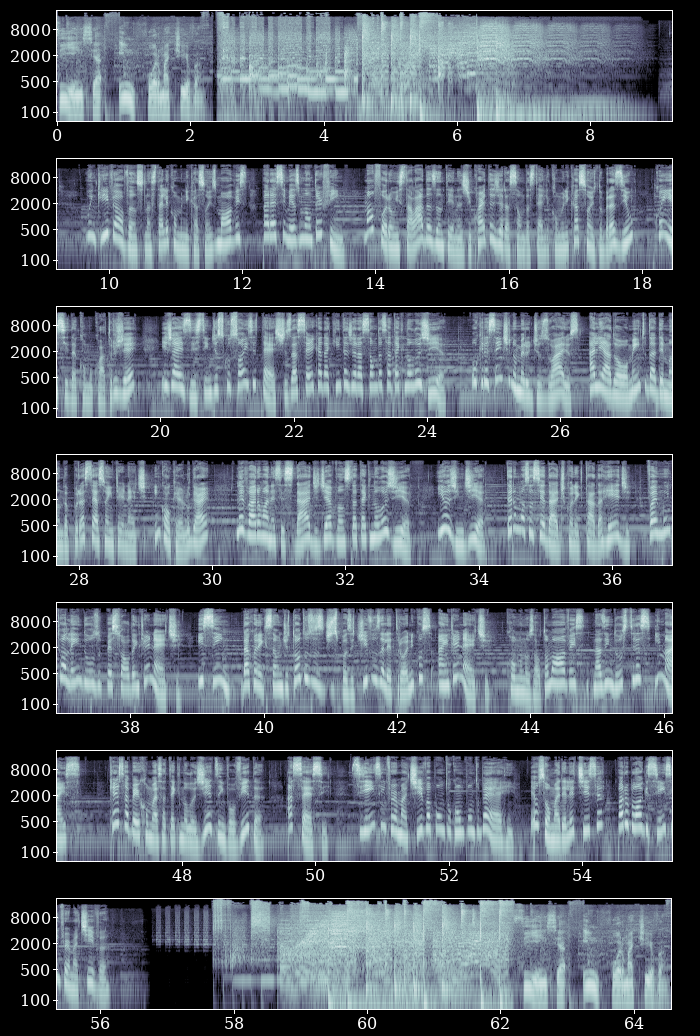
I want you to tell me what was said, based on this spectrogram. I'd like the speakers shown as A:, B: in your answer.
A: Ciência informativa.
B: O incrível avanço nas telecomunicações móveis parece mesmo não ter fim. Mal foram instaladas antenas de quarta geração das telecomunicações no Brasil, conhecida como 4G, e já existem discussões e testes acerca da quinta geração dessa tecnologia. O crescente número de usuários, aliado ao aumento da demanda por acesso à internet em qualquer lugar, levaram à necessidade de avanço da tecnologia. E hoje em dia, ter uma sociedade conectada à rede vai muito além do uso pessoal da internet, e sim da conexão de todos os dispositivos eletrônicos à internet, como nos automóveis, nas indústrias e mais. Quer saber como essa tecnologia é desenvolvida? Acesse cienciainformativa.com.br. Eu sou Maria Letícia para o blog Ciência Informativa.
A: Ciência informativa.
